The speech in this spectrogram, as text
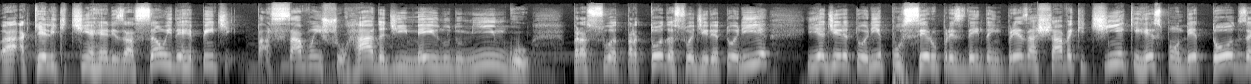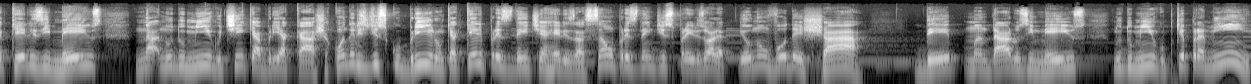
aquele que tinha realização e de repente passava uma enxurrada de e-mail no domingo para sua para toda a sua diretoria e a diretoria por ser o presidente da empresa achava que tinha que responder todos aqueles e-mails no domingo tinha que abrir a caixa. Quando eles descobriram que aquele presidente tinha realização o presidente disse para eles olha eu não vou deixar de mandar os e-mails no domingo porque para mim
